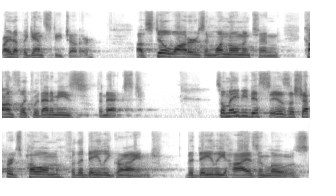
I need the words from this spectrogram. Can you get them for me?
right up against each other of still waters in one moment and conflict with enemies the next. So maybe this is a shepherd's poem for the daily grind, the daily highs and lows,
